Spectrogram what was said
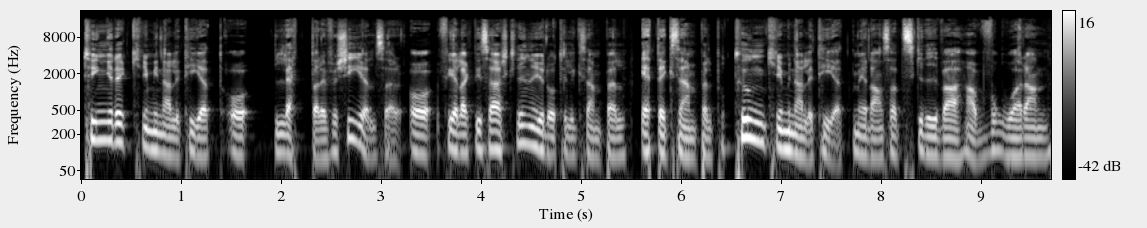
tyngre kriminalitet och lättare förseelser. Och felaktig särskrivning är ju då till exempel ett exempel på tung kriminalitet medan att skriva ja, våran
